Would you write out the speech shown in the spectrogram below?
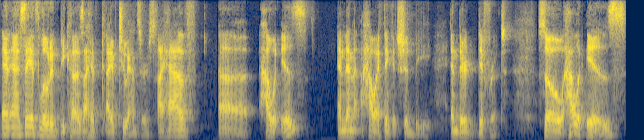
and, and, I say it's loaded because I have I have two answers. I have uh, how it is, and then how I think it should be, and they're different. So, how it is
